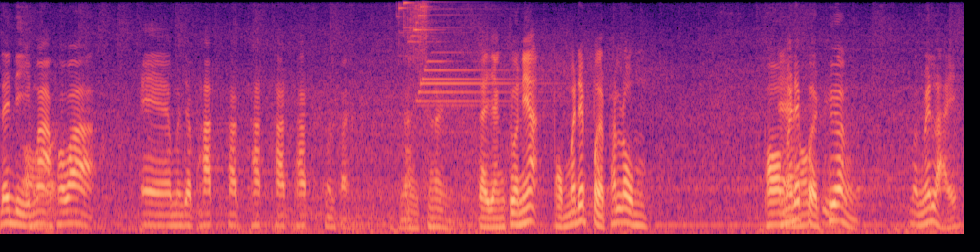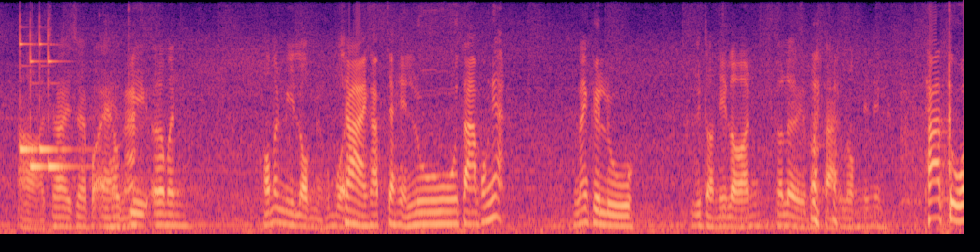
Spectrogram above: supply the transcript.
ได้ดีมากเพราะว่า แอร์มันจะพัดพัดพัดพัดพัดมันไปใช่ใช่ แต่อย่างตัวเนี้ยผมไม่ได้เปิดพัดลม พอแอร์ไม่ได้เปิดฮอกกี้เครื่อง มันไม่ไหลอ๋อใช่ใช่เพราะแอร์เห็ฮอนกไหม กี้เออมัน เพราะมันมีลมอยู่ข้างบน ใช่ครับ จะเห็นรูตามพวกเนี้ยนั่นคือรู คือตอนนี้ร้อนก็เลยมาตากลมนิดนึง ถ้าตัว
